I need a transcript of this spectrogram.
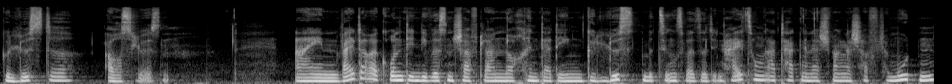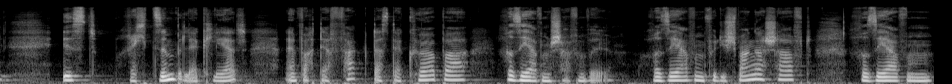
Gelüste auslösen. Ein weiterer Grund, den die Wissenschaftler noch hinter den Gelüsten bzw. den Heißhungerattacken in der Schwangerschaft vermuten, ist recht simpel erklärt einfach der Fakt, dass der Körper Reserven schaffen will. Reserven für die Schwangerschaft, Reserven,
